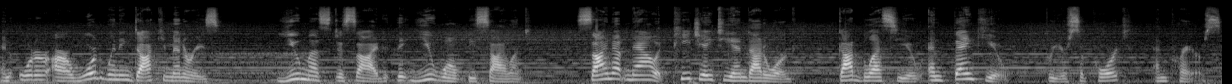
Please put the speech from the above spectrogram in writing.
and order our award winning documentaries. You must decide that you won't be silent. Sign up now at pjtn.org. God bless you and thank you for your support and prayers.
